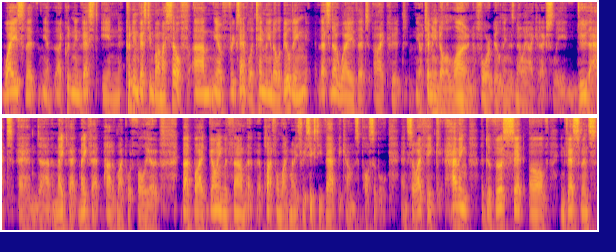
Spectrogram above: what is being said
ways that you know I couldn't invest in, couldn't invest in by myself. Um, you know, for example, a ten million dollar building that's no way that I could, you know, a $10 million loan for a building. There's no way I could actually do that and uh, make that, make that part of my portfolio. But by going with um, a, a platform like Money 360, that becomes possible. And so I think having a diverse set of investments,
